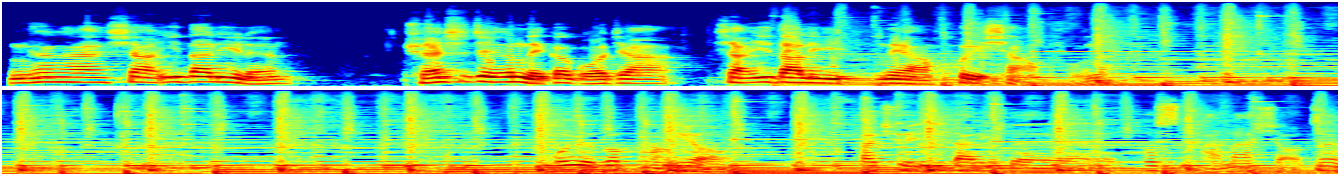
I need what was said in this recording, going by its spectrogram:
你看看，像意大利人，全世界有哪个国家像意大利那样会享福呢？我有个朋友，他去意大利的托斯卡纳小镇，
